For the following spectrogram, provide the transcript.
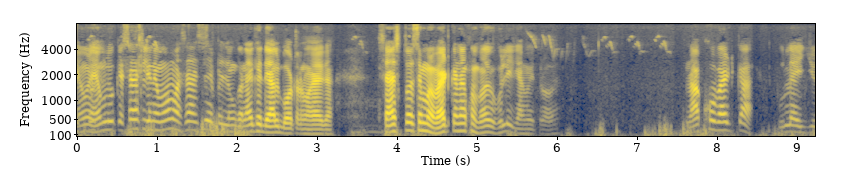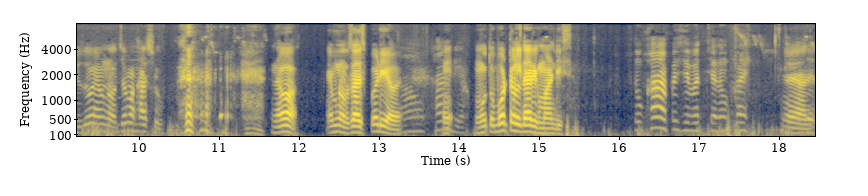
એમાં એમલું કે સાસ લઈને મામા સાસ છે પછી હું નાખી દે હાલ બોટલમાં કાંઈ સાસ તો છે મેં વાટકા નાખવા ભાઈ ભૂલી ગયા મિત્રો હવે. નાખો વાટકા ભૂલાઈ ગયું જો એમનો જમા ખાશું. હો એમનો સાસ પડી હવે. હું તો બોટલ ડાયરેક્ટ માંડીશ. તું ખા પછી વચ્ચે તું ખાઈ એ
